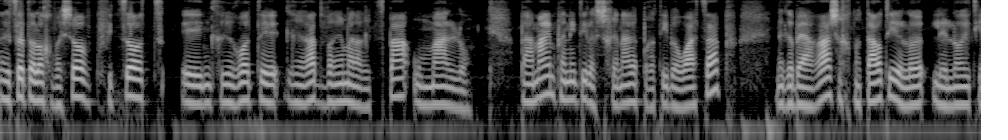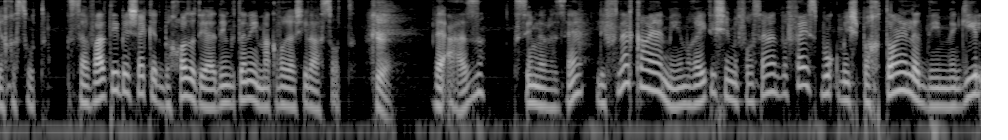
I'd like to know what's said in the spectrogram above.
ריצות הלוך ושוב, קפיצות, אה, גרירות, אה, גרירת דברים על הרצפה ומה לא. פעמיים פניתי לשכנה בפרטי בוואטסאפ לגבי הרעש, אך נותרתי ללא, ללא התייחסות. סבלתי בשקט, בכל זאת ילדים קטנים, מה כבר יש לי לעשות? כן. ואז, שים לב לזה, לפני כמה ימים ראיתי שהיא מפרסמת בפייסבוק משפחתון ילדים מגיל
